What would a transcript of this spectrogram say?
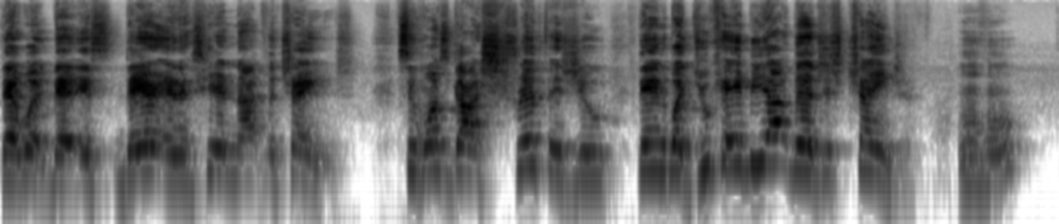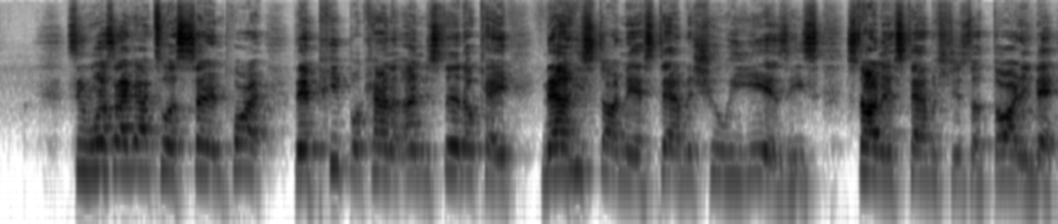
that what that is there and it's here not to change. See, once God strengthens you, then what you can't be out there just changing. Mm-hmm. See, once I got to a certain point, that people kind of understood, okay, now he's starting to establish who he is. He's starting to establish this authority that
